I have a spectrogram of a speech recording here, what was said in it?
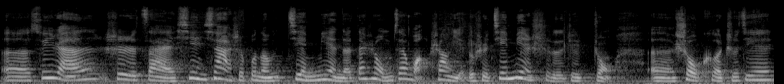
呃，虽然是在线下是不能见面的，但是我们在网上也都是见面式的这种呃授课，直接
